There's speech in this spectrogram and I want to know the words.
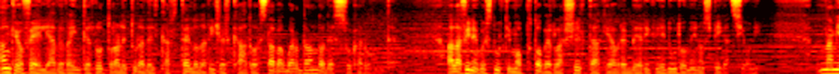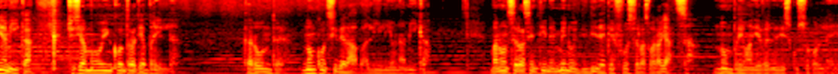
Anche Ofelia aveva interrotto la lettura del cartello da ricercato e stava guardando adesso Caronte. Alla fine quest'ultimo optò per la scelta che avrebbe richieduto meno spiegazioni. Una mia amica, ci siamo incontrati a Brill. Caronte non considerava Lily un'amica, ma non se la sentì nemmeno di dire che fosse la sua ragazza, non prima di averne discusso con lei.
